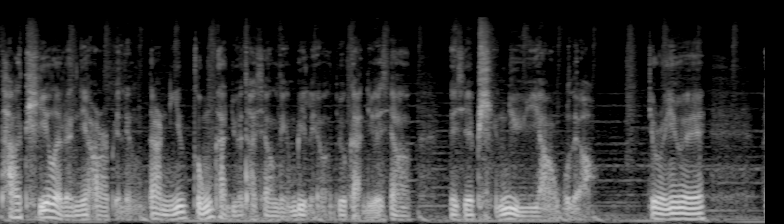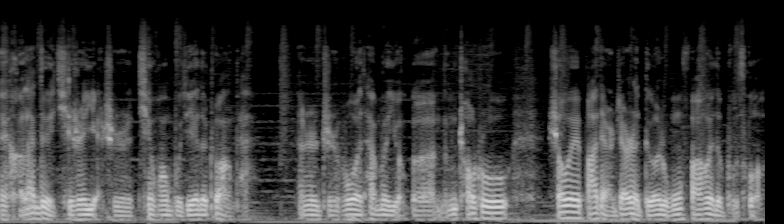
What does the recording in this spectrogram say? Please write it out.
他踢了人家二比零，但是你总感觉他像零比零，就感觉像那些平局一样无聊。就是因为哎，荷兰队其实也是青黄不接的状态，但是只不过他们有个能超出稍微拔点尖的德容发挥的不错。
